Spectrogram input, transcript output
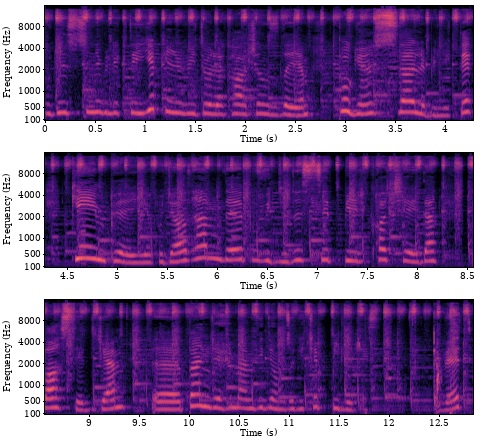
Bugün sizinle birlikte yepyeni video ile karşınızdayım. Bugün sizlerle birlikte gameplay yapacağız. Hem de bu videoda size birkaç şeyden bahsedeceğim. Ee, bence hemen videomuza geçebiliriz. Evet.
